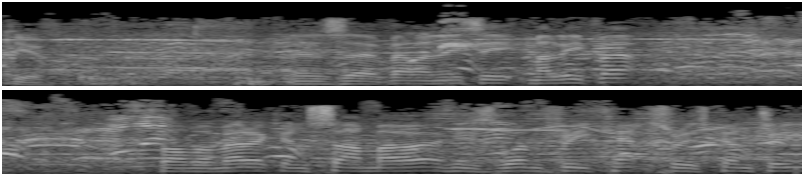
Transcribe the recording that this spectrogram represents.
Thank you. There's uh, Valanisi Malifa from American Samoa. He's won three caps for his country.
